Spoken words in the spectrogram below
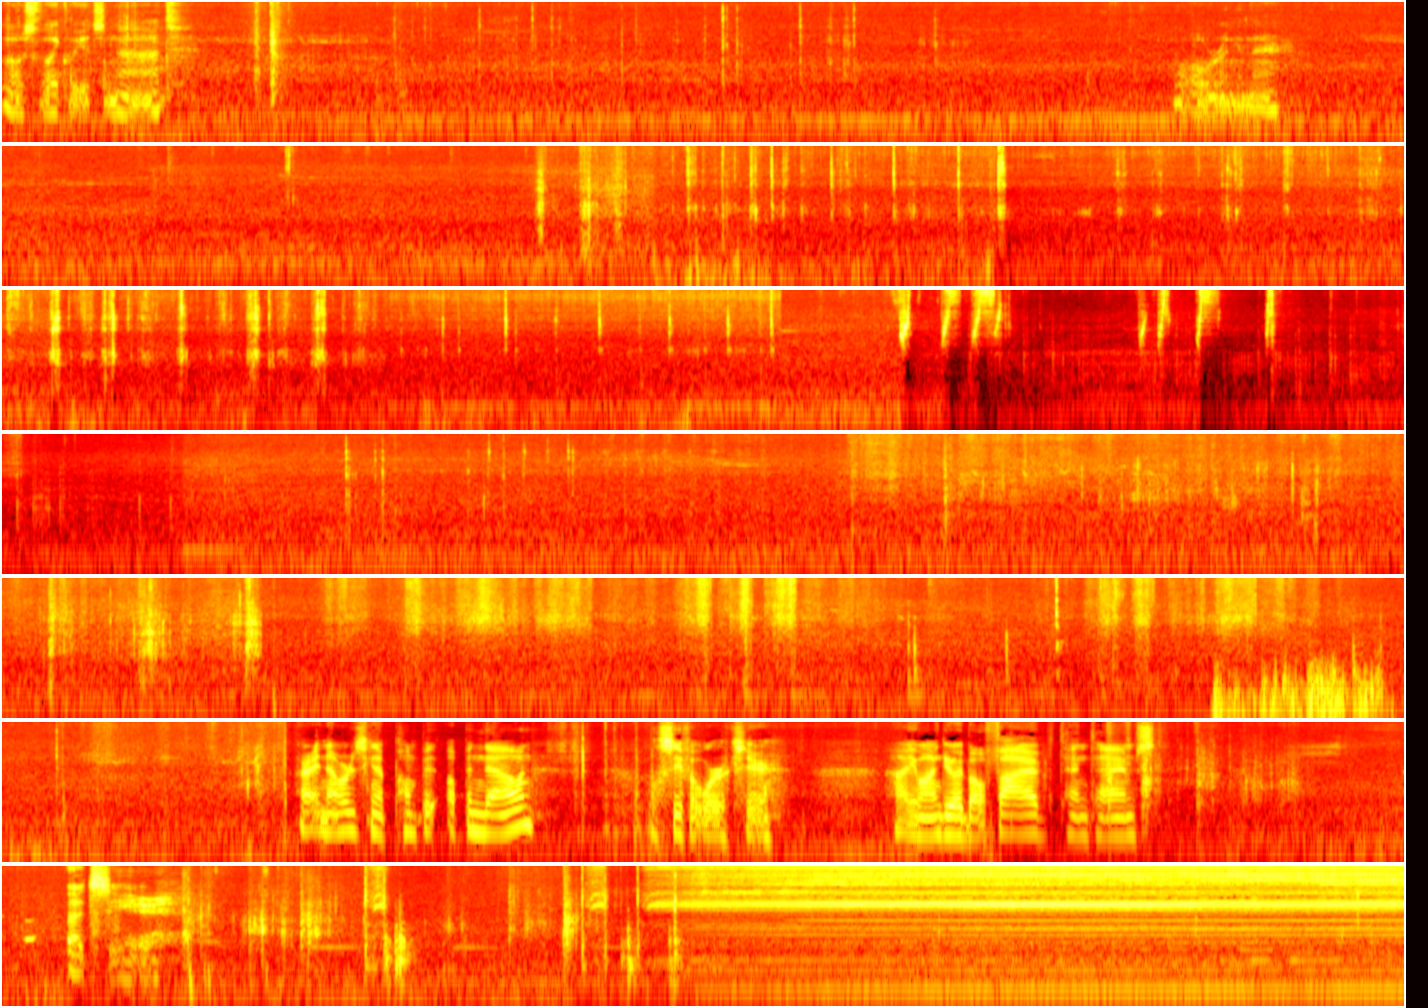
Most likely it's not. O-ring in there. All right, now we're just gonna pump it up and down. We'll see if it works here. Uh, you wanna do it about five to 10 times. Let's see here.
